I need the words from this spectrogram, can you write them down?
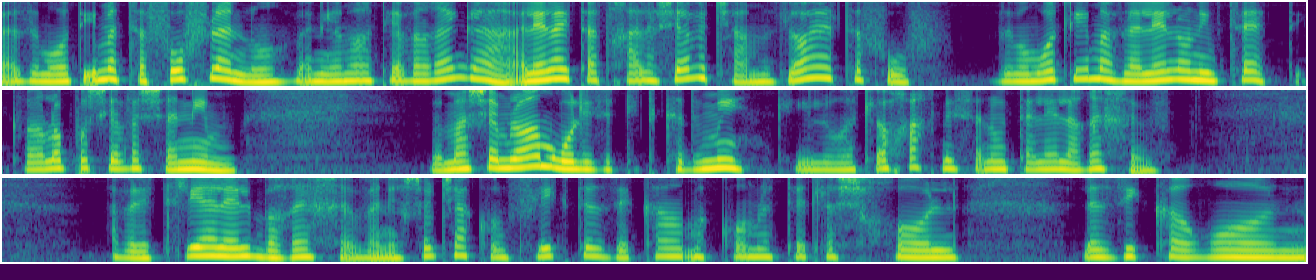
ואז הן אומרות, אמא, צפוף לנו. ואני אמרתי, אבל רגע, הלל הייתה צריכה לשבת שם, אז לא היה צפוף. אז הן אומרות לי, אמא, אבל הלל לא נמצאת, היא כבר לא פה שבע שנים. ומה שהם לא אמרו לי זה, תתקדמי, כאילו, את לא יכולה להכניס לנו את הלל לרכב. אבל אצלי הלל ברכב, ואני חושבת שהקונפליקט הזה, כמה מקום לתת לשכול, לזיכרון,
